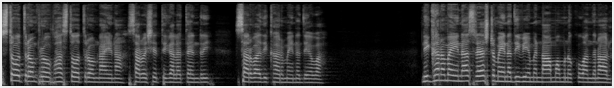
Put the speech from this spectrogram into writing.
స్తోత్రం ప్రభా స్తోత్రం నాయన సర్వశక్తి గల తండ్రి సర్వాధికారమైన దేవ. నిఘనమైన శ్రేష్టమైన దివ్యమైన నామమునకు వందనాలు.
